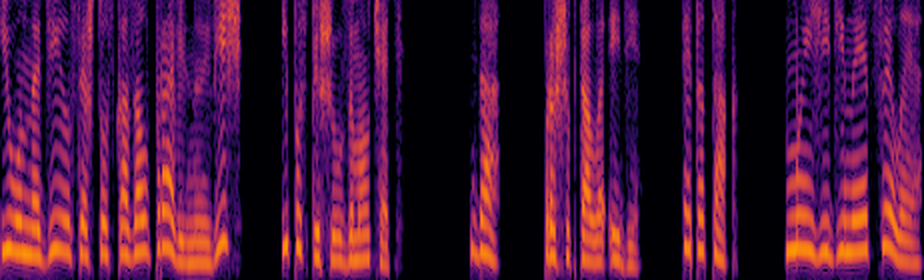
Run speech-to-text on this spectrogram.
и он надеялся, что сказал правильную вещь, и поспешил замолчать. «Да», — прошептала Эдди, — «это так. Мы единое целое,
